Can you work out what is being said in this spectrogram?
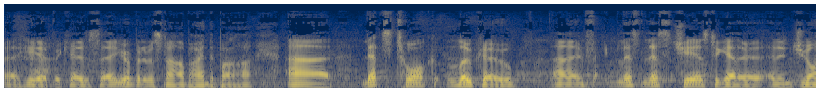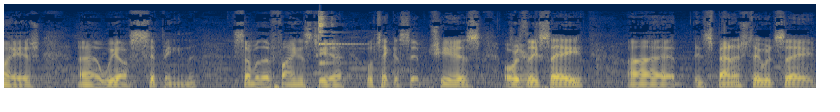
uh, here because uh, you're a bit of a star behind the bar. Uh, let's talk loco. Uh, in fact, let's let's cheers together and enjoy it. Uh, we are sipping some of the finest here. We'll take a sip. Cheers, or as they say uh, in Spanish, they would say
